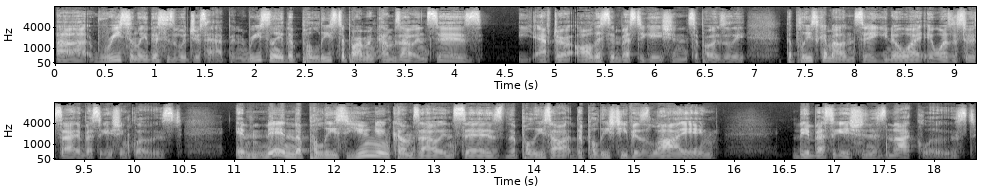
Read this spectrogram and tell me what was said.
uh, recently, this is what just happened. Recently, the police department comes out and says, after all this investigation, supposedly, the police come out and say, you know what? It was a suicide investigation closed. And then the police union comes out and says the police the police chief is lying the investigation is not closed.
